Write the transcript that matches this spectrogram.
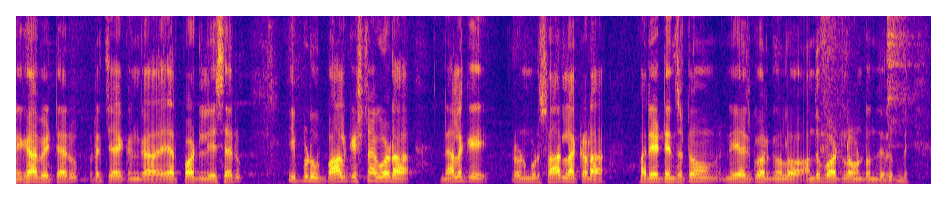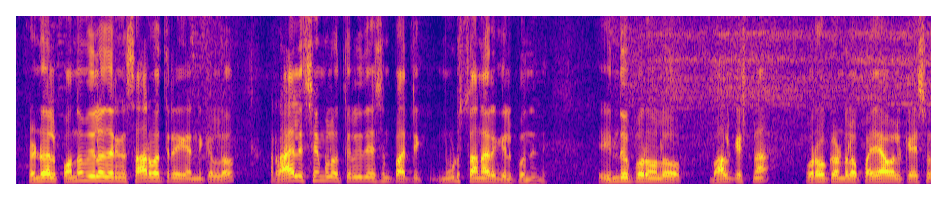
నిఘా పెట్టారు ప్రత్యేకంగా ఏర్పాట్లు చేశారు. ఇప్పుడు బాలకృష్ణ కూడా నెలకి రెండు మూడు సార్లు అక్కడ పర్యటించడం నియోజకవర్గంలో అందుబాటులో ఉండటం జరిగింది రెండు వేల పంతొమ్మిదిలో జరిగిన సార్వత్రిక ఎన్నికల్లో రాయలసీమలో తెలుగుదేశం పార్టీ మూడు స్థానాలు గెలుపొందింది. హిందూపురంలో బాలకృష్ణ ఉరవకొండలో పయ్యావల కేసు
